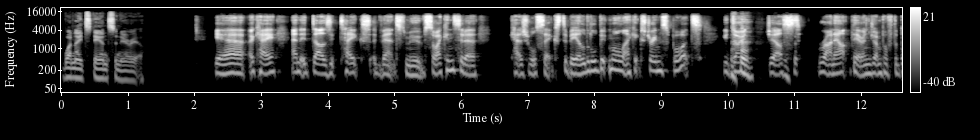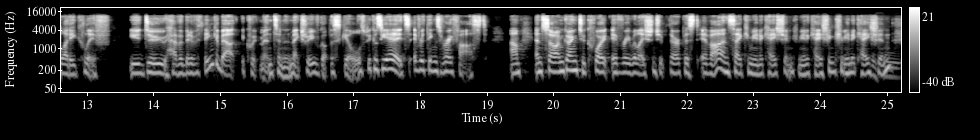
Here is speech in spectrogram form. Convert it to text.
one night stand scenario Yeah. Okay. And it does, it takes advanced moves. So I consider casual sex to be a little bit more like extreme sports. You don't just run out there and jump off the bloody cliff. You do have a bit of a think about equipment and make sure you've got the skills because, yeah, it's everything's very fast. Um, and so I'm going to quote every relationship therapist ever and say communication, communication, communication. Mhm,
